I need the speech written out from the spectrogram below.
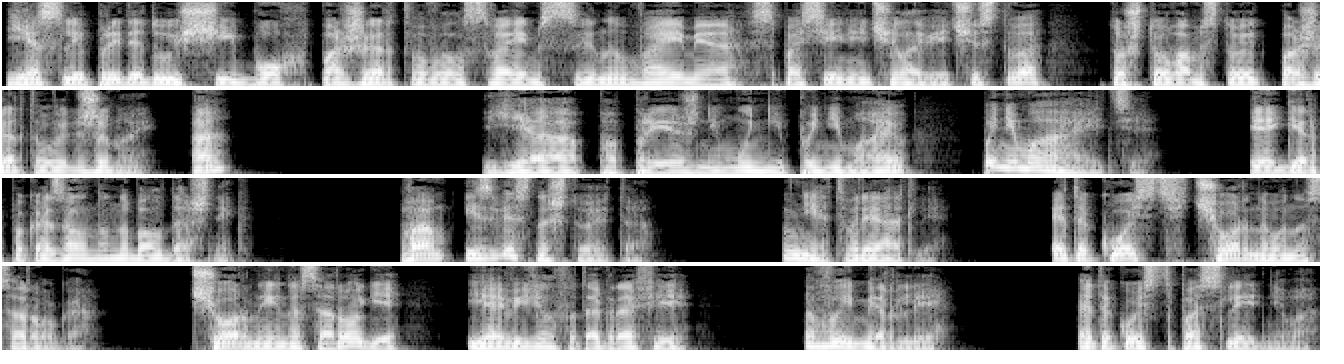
Если предыдущий бог пожертвовал своим сыном во имя спасения человечества, то что вам стоит пожертвовать женой, а? Я по-прежнему не понимаю. Понимаете. Эгер показал на набалдашник. Вам известно, что это? Нет, вряд ли. Это кость черного носорога. Черные носороги, я видел фотографии, вымерли. Это кость последнего.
